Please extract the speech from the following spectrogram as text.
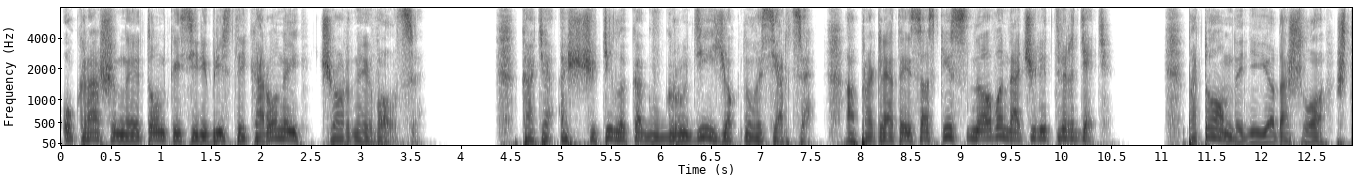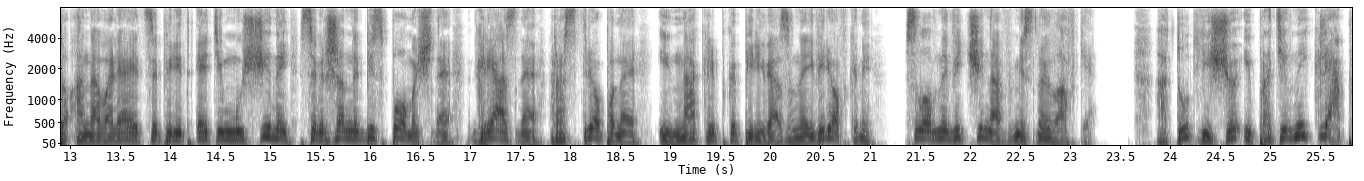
украшенные тонкой серебристой короной черные волосы. Катя ощутила, как в груди ёкнуло сердце, а проклятые соски снова начали твердеть. Потом до нее дошло, что она валяется перед этим мужчиной совершенно беспомощная, грязная, растрепанная и накрепко перевязанная веревками, словно ветчина в мясной лавке. А тут еще и противный кляп,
